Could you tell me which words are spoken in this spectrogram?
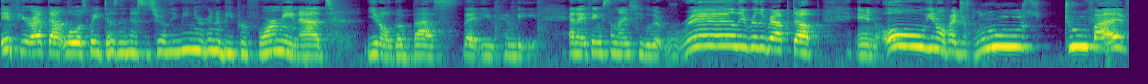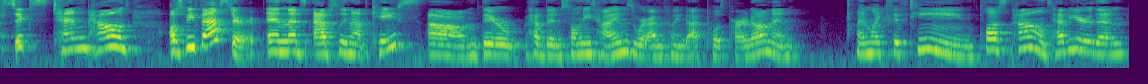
if you're at that lowest weight doesn't necessarily mean you're going to be performing at you know the best that you can be. And i think sometimes people get really really wrapped up in oh you know if i just lose two five six ten pounds i'll just be faster. And that's absolutely not the case. Um, there have been so many times where i'm coming back postpartum and i'm like 15 plus pounds heavier than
